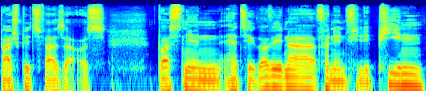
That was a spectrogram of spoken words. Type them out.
beispielsweise aus Bosnien-Herzegowina, von den Philippinen,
